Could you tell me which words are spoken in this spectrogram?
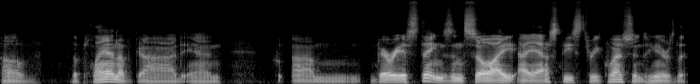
of the plan of God and um, various things. And so I, I asked these three questions. Here's the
